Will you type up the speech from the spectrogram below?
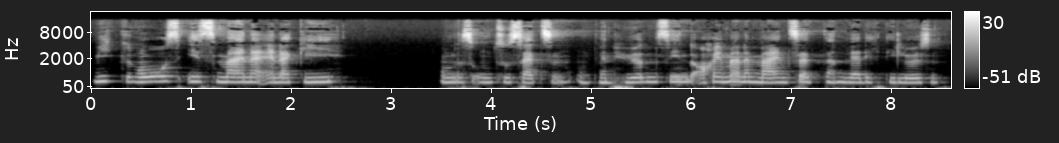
Wie groß ist meine Energie um das umzusetzen. Und wenn Hürden sind, auch in meinem Mindset, dann werde ich die lösen.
